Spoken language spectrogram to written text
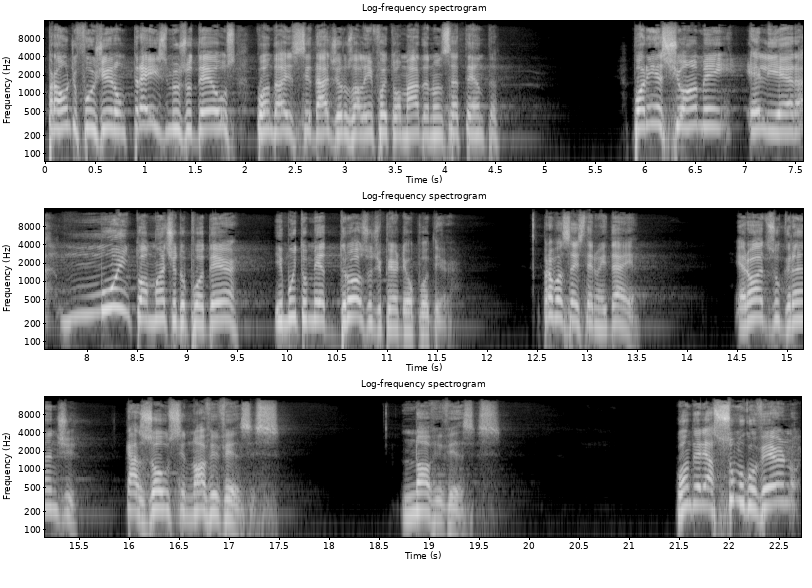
para onde fugiram 3 mil judeus quando a cidade de Jerusalém foi tomada no ano 70. Porém, esse homem, ele era muito amante do poder e muito medroso de perder o poder. Para vocês terem uma ideia, Herodes o Grande casou-se nove vezes. Nove vezes. Quando ele assume o governo,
